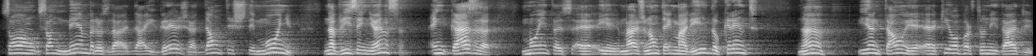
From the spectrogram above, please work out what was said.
São, são membros da, da igreja, dão testemunho na vizinhança. Em casa, muitas é, irmãs não têm marido crente, não? Né? E então, é, é, que oportunidade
